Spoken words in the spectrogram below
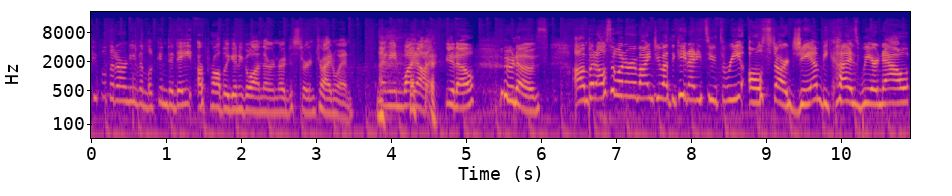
people that aren't even looking to date are probably going to go on there and register and try and win. I mean, why not? you know, who knows? Um, but also want to remind you about the K92 3 All Star Jam because we are now,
